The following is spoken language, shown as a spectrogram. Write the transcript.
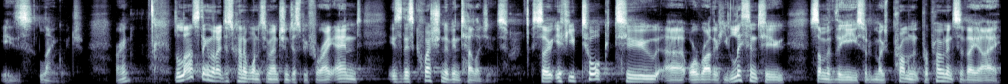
is language, right? The last thing that I just kind of wanted to mention just before I end is this question of intelligence. So, if you talk to, uh, or rather, if you listen to some of the sort of most prominent proponents of AI,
